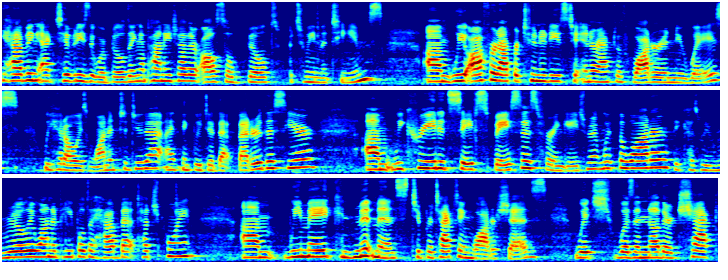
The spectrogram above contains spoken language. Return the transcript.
having activities that were building upon each other also built between the teams. Um, we offered opportunities to interact with water in new ways. We had always wanted to do that, and I think we did that better this year. Um, we created safe spaces for engagement with the water because we really wanted people to have that touch point. Um, we made commitments to protecting watersheds, which was another check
